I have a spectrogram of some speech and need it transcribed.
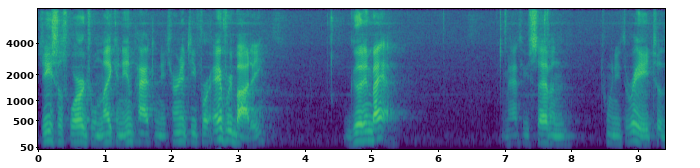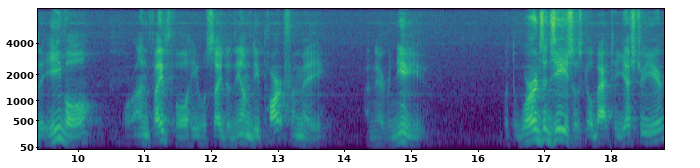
Jesus' words will make an impact in eternity for everybody, good and bad. Matthew 7 23, to the evil or unfaithful, he will say to them, Depart from me, I never knew you. But the words of Jesus go back to yesteryear.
